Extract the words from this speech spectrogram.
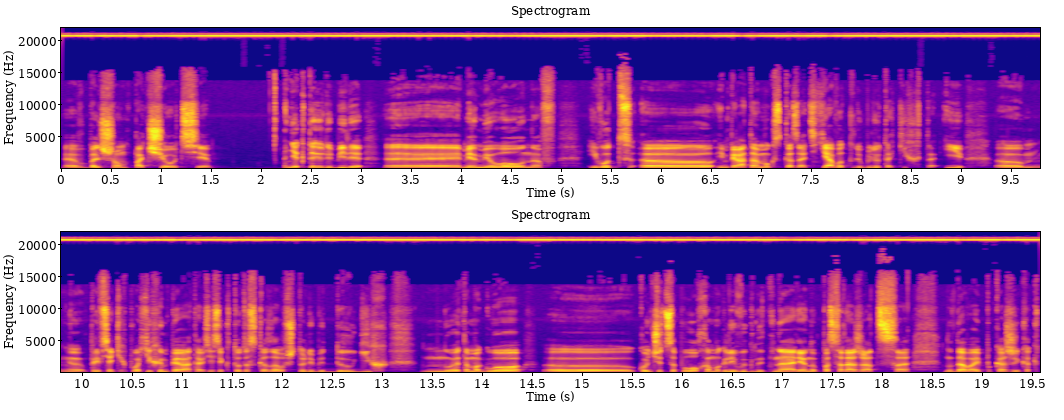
э, в большом почете. Некоторые любили э, Мермелонов. И вот э, император мог сказать, я вот люблю таких-то. И э, при всяких плохих императорах, если кто-то сказал, что любит других, ну, это могло э, кончиться плохо, могли выгнать на арену посражаться. Ну, давай, покажи, как,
